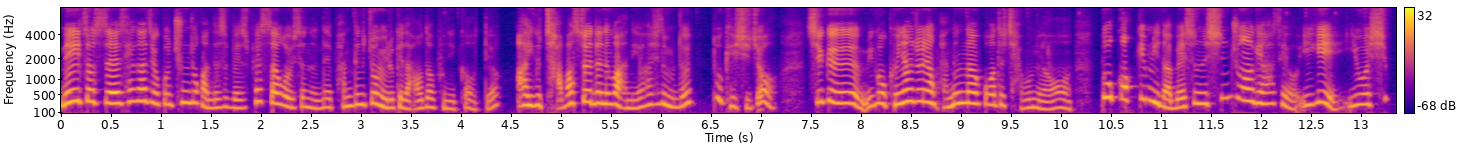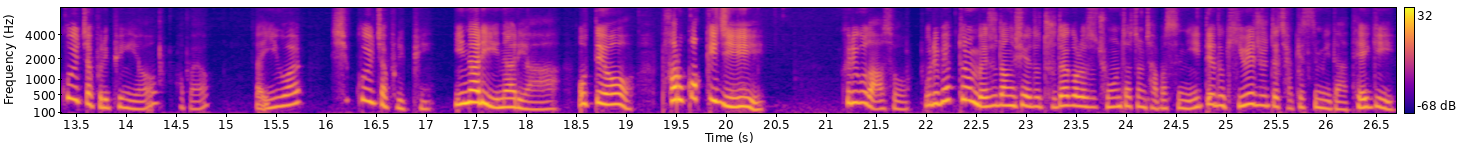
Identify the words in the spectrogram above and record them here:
네이처셀 세 가지 요건 충족 안 돼서 매수 패스하고 있었는데 반등 좀 이렇게 나오다 보니까 어때요? 아 이거 잡았어야 되는 거 아니에요? 하시는 분들 또 계시죠? 지금 이거 그냥 저냥 반등 나올 것 같아서 잡으면 또 꺾입니다. 매수는 신중하게 하세요. 이게 2월 19일자 브리핑이에요. 봐봐요. 자 2월 19일자 브리핑. 이날이 이날이야. 어때요? 바로 꺾이지. 그리고 나서 우리 펩트론 매수 당시에도 두 달 걸려서 좋은 타점 잡았으니 이때도 기회 줄 때 잡겠습니다. 대기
